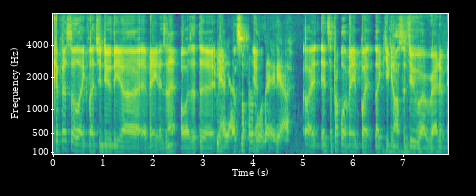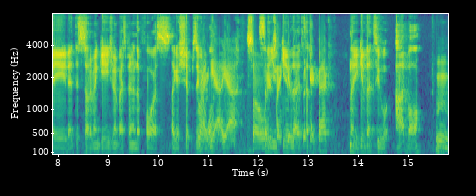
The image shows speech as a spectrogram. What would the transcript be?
Kit Fisto like lets you do the uh, evade, isn't it? Or is it the Yeah, yeah, it's the purple Yeah. evade, yeah. Oh, it, it's a purple evade, but like you can also do a red evade at this sort of engagement by spending the force, like a ship zero Right, one. yeah, yeah. So, So you're you give that that the to- kickback? No, you give that to oddball, Hmm.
